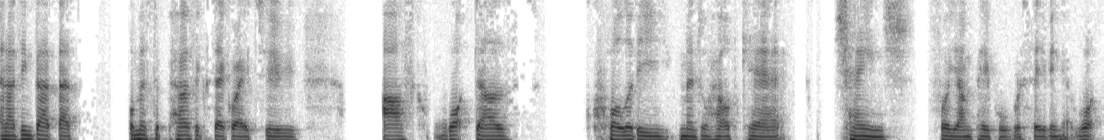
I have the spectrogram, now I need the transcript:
And I think that that's almost a perfect segue to ask what does quality mental health care change for young people receiving it? What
